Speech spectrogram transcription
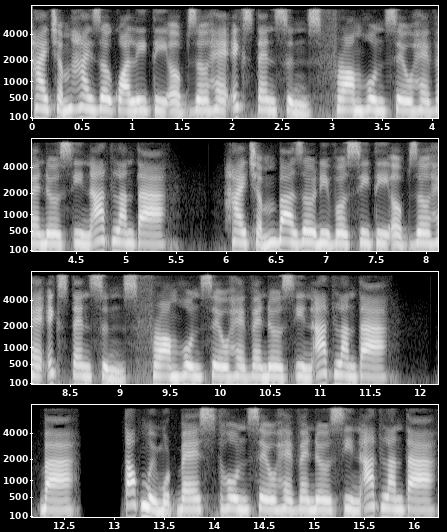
2.2 The quality of the hair extensions from wholesale hair vendors in Atlanta. 2.3 The diversity of the hair extensions from wholesale hair vendors in Atlanta. 3. Top 11 Best Wholesale Hair Vendors in Atlanta.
